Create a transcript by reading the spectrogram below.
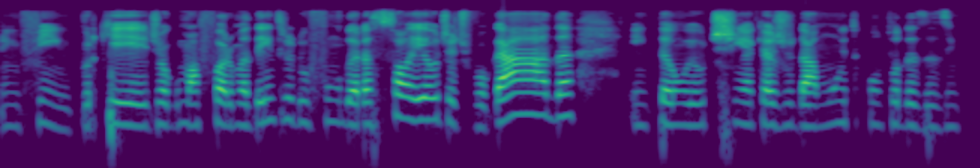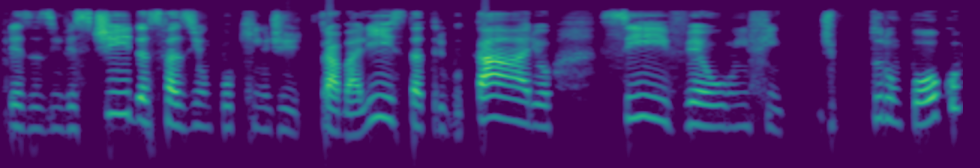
enfim, porque de alguma forma dentro do fundo era só eu de advogada, então eu tinha que ajudar muito com todas as empresas investidas, fazia um pouquinho de trabalhista, tributário, civil, enfim, de tudo um pouco.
